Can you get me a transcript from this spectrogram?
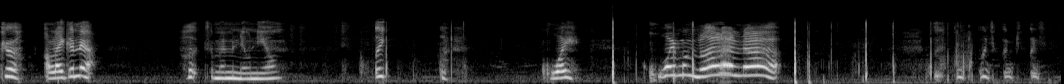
เชื่ออะไรกันเนี่ย เฮ้ยทำไมมันเหนียวเหนียวเอ้ยควยควยมึงเหรอล่ะอุ๊ยอุ๊ยอุ๊ยอุ๊ยน้ำเงียนเออเฮ้ยช่วยกูด้วยไอ้โมกุลจะ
